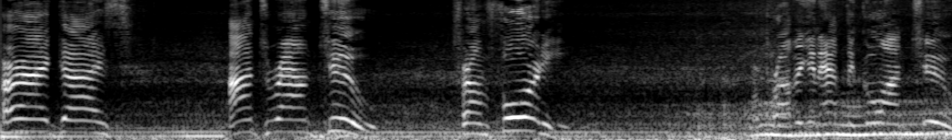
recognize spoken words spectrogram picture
All right, guys, on to round two from 40. We're probably gonna have to go on two.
